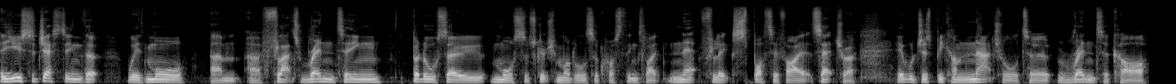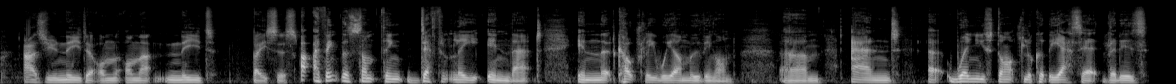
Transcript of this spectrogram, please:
Are you suggesting that with more um, uh, flats renting, but also more subscription models across things like Netflix, Spotify, etc., it will just become natural to rent a car as you need it on on that need basis? I think there's something definitely in that, in that culturally we are moving on. Um, and uh, when you start to look at the asset that is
